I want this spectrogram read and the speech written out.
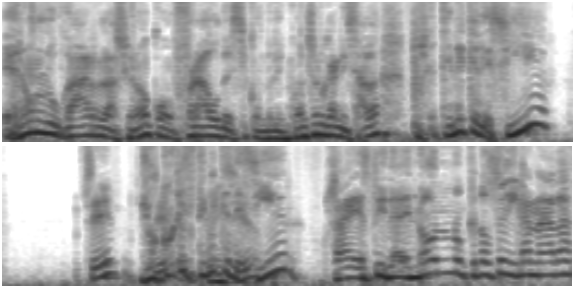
era un lugar relacionado con fraudes y con delincuencia organizada, pues se tiene que decir. Sí. Yo creo que se tiene que decir. O sea, esta idea de no, no, que no se diga nada,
